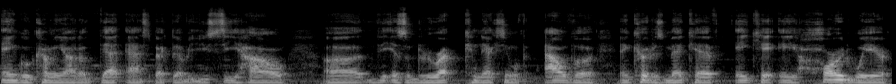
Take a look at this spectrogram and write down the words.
angle coming out of that aspect of it. You see how uh, there's a direct connection with Alva and Curtis Metcalf, aka Hardware,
